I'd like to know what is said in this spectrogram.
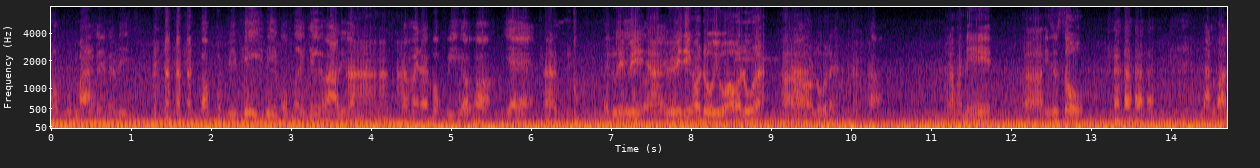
ขอบคุณมากเลยนะพี่ ขอบคุณพี่ๆที่ผมเอ่ยชื่อมานี่นะอ่าอ่าอ่าถ้าไม่ได้พวกพี่เขาก็แย่ แต่ไม่รู้จะพี่อยู่ๆอ่าตรงไหนพี่ๆที่เขาดูอยู่เขาก็รู้แหละเขา ครับ เขารู้แหละ ครับ แล้วคันนี้เอ่อิซูซุ จากก่อน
